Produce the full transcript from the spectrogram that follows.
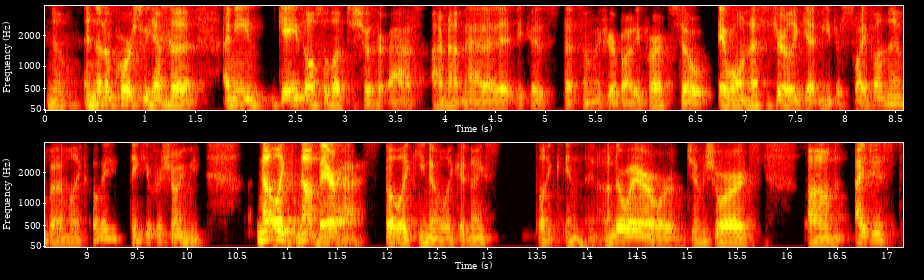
No. And then of course we have the I mean, gays also love to show their ass. I'm not mad at it because that's one of my favorite body parts. So it won't necessarily get me to swipe on them, but I'm like, okay, thank you for showing me. Not like not bare ass, but like, you know, like a nice like in, in underwear or gym shorts. Um, I just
